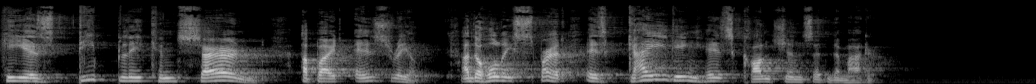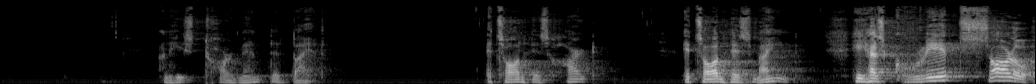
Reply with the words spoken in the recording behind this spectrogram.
He is deeply concerned about Israel and the Holy Spirit is guiding his conscience in the matter. And he's tormented by it. It's on his heart. It's on his mind. He has great sorrow.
